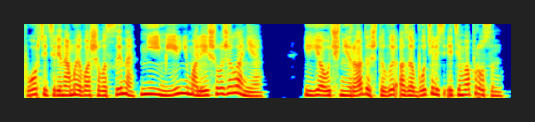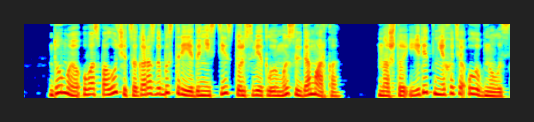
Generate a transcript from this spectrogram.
Портить реноме вашего сына не имею ни малейшего желания. И я очень рада, что вы озаботились этим вопросом. Думаю, у вас получится гораздо быстрее донести столь светлую мысль до Марка. На что Ирит нехотя улыбнулась.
